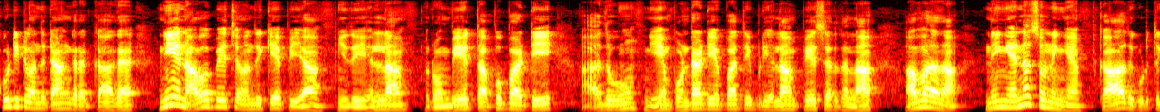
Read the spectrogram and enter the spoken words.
கூட்டிகிட்டு வந்துட்டாங்கிறக்காக நீ என்ன அவள் பேச்சை வந்து கேட்பியா இது எல்லாம் ரொம்பவே தப்பு பாட்டி. அதுவும் என் பொண்டாட்டியை பார்த்து இப்படி எல்லாம் பேசுகிறதெல்லாம் அவ்வளோதான் நீங்கள் என்ன சொன்னீங்க? காது கொடுத்து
